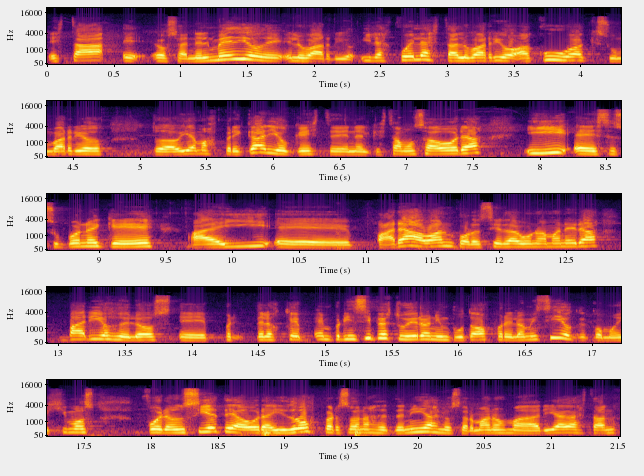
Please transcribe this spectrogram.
está, eh, o sea, en el medio del barrio. Y la escuela está el barrio Acuba, que es un barrio todavía más precario que este en el que estamos ahora. Y eh, se supone que ahí eh, paraban, por decir de alguna manera, varios de los, de los que en principio estuvieron imputados por el homicidio, que como dijimos fueron siete, ahora hay dos personas detenidas. Los hermanos Madariaga están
